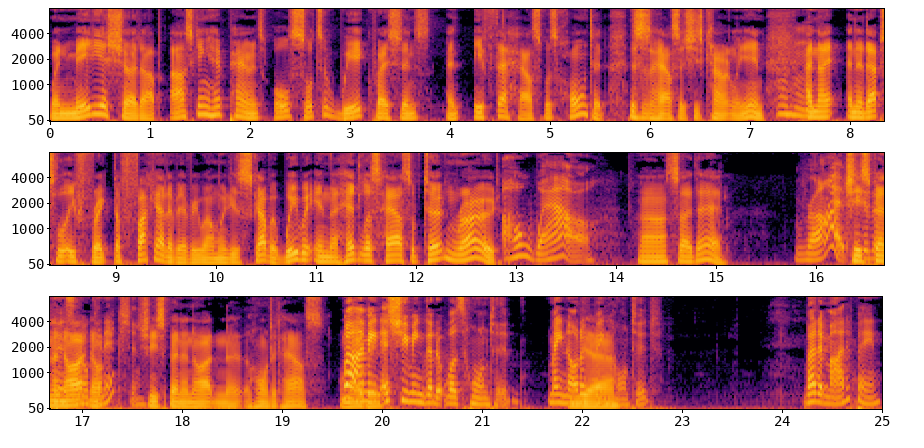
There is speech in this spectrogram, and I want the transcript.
when media showed up asking her parents all sorts of weird questions and if the house was haunted. This is a house that she's currently in, Mhm. and they and it absolutely freaked the fuck out of everyone. We discovered we were in the headless house of Turton Road. Oh wow! Uh, so there, Right. she spent a, personal night. Not, she spent a night in a haunted house. Well, I mean, assuming that it was haunted, may not have Yeah. been haunted, but it might have been.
